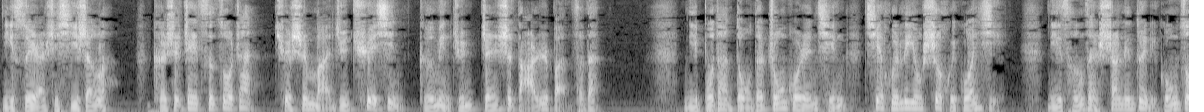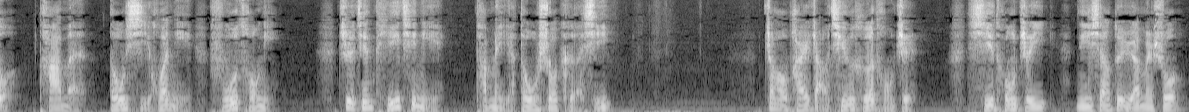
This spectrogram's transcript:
你虽然是牺牲了，可是这次作战却使满军确信革命军真是打日本子的。你不但懂得中国人情，且会利用社会关系。你曾在山林队里工作，他们都喜欢你，服从你。至今提起你，他们也都说可惜。赵排长清河同志，西通之意，你向队员们说：“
